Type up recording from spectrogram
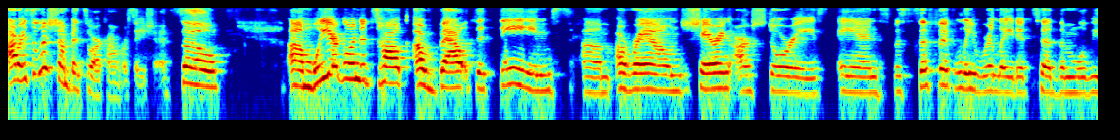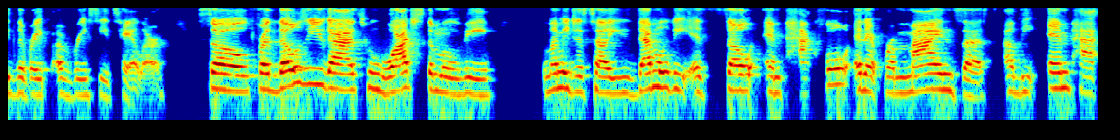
All right, so let's jump into our conversation. So um, we are going to talk about the themes um, around sharing our stories and specifically related to the movie The Rape of Recy Taylor. So for those of you guys who watched the movie, let me just tell you that movie is so impactful and it reminds us of the impact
